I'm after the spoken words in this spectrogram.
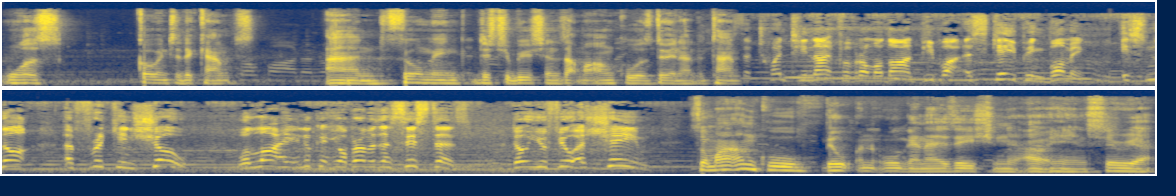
was going to the camps and filming distributions that my uncle was doing at the time. The 29th of Ramadan, people are escaping bombing. It's not a freaking show. Wallahi, look at your brothers and sisters. Don't you feel ashamed? So my uncle built an organization out here in Syria.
